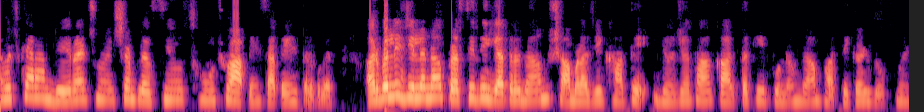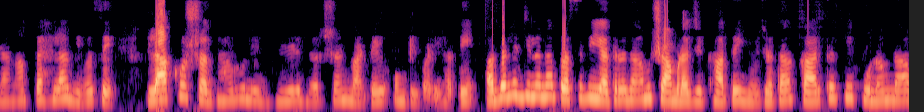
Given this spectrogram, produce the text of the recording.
નમસ્કાર, આમ દેવરાજ નેશન પ્લસ હું છું આપની સાથે હેતર ભગત. અરવલ્લી જિલ્લાના પ્રસિદ્ધ યાત્રાધામ શામળાજી ખાતે યોજાતા કાર્તકી પૂનમના ભાતીગળ લોકમેળાના પહેલા દિવસે લાખો શ્રદ્ધાળુઓની ભીડ દર્શન માટે ઉમટી પડી હતી. અરવલ્લી જિલ્લાના પ્રસિદ્ધ યાત્રાધામ શામળાજી ખાતે યોજાતા કાર્તકી પૂનમના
